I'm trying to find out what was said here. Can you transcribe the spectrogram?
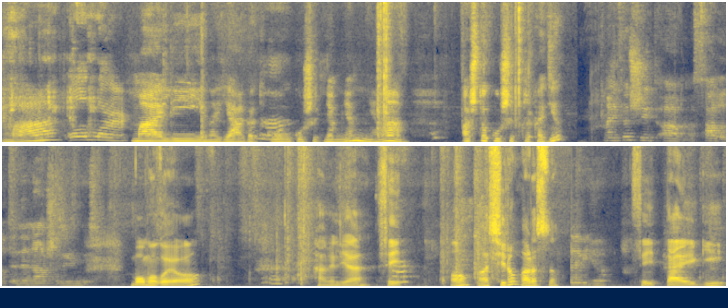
Ма... Малина. Малина ягодку. Он кушает ням-ням-ням. А что кушает крокодил? My first eat um, a salad and then now she's eating this. 뭐 먹어요? 아멜리아, 세이. 어? 아 싫어? 알았어. 세이 딸기.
